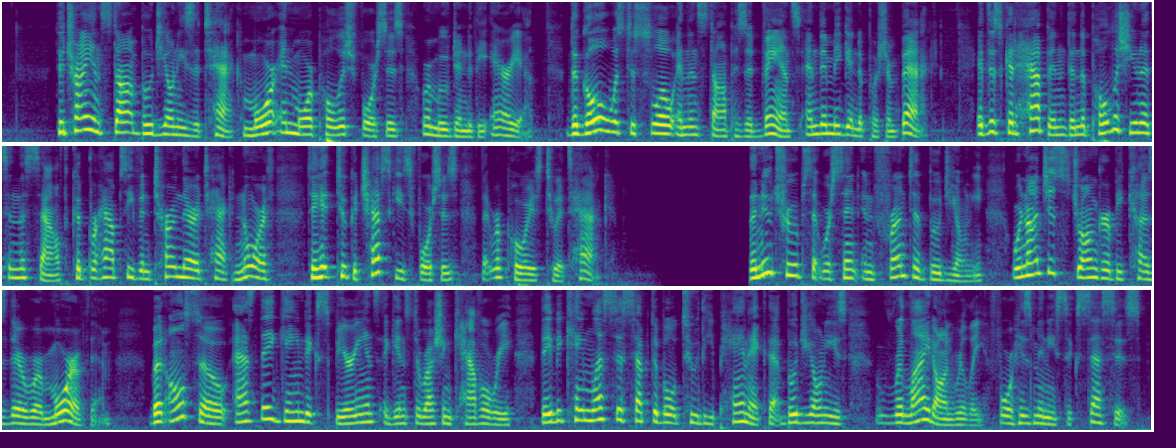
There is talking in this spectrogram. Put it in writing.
To try and stop Budyonny's attack, more and more Polish forces were moved into the area. The goal was to slow and then stop his advance and then begin to push him back. If this could happen, then the Polish units in the south could perhaps even turn their attack north to hit Tukhachevsky's forces that were poised to attack. The new troops that were sent in front of Budyonny were not just stronger because there were more of them, but also as they gained experience against the Russian cavalry, they became less susceptible to the panic that Budyonny's relied on really for his many successes.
